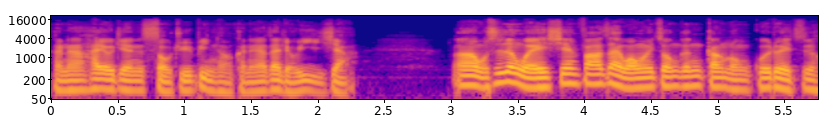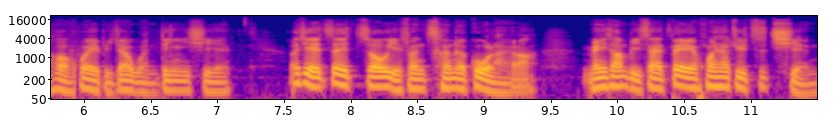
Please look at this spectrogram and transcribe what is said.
可能还有点手局病哈，可能要再留意一下。啊，我是认为先发在王维忠跟刚龙归队之后会比较稳定一些。而且这周也算撑了过来了，每一场比赛被换下去之前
